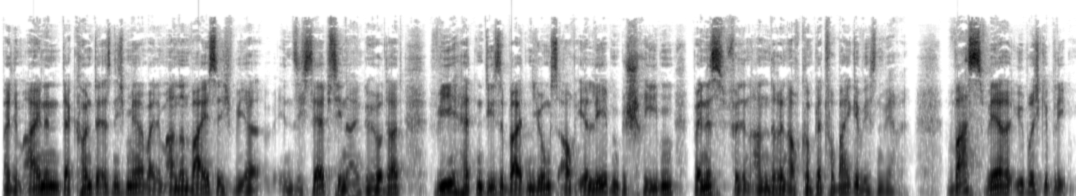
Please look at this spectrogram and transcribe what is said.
bei dem einen, der konnte es nicht mehr, bei dem anderen weiß ich, wie er in sich selbst hineingehört hat, wie hätten diese beiden Jungs auch ihr Leben beschrieben, wenn es für den anderen auch komplett vorbei gewesen wäre? Was wäre übrig geblieben?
